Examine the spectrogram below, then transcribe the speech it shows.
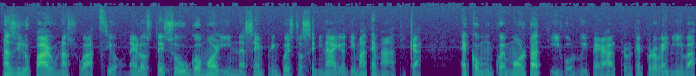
a sviluppare una sua azione. Lo stesso Ugo Morin, sempre in questo seminario di matematica, è comunque molto attivo, lui peraltro che proveniva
